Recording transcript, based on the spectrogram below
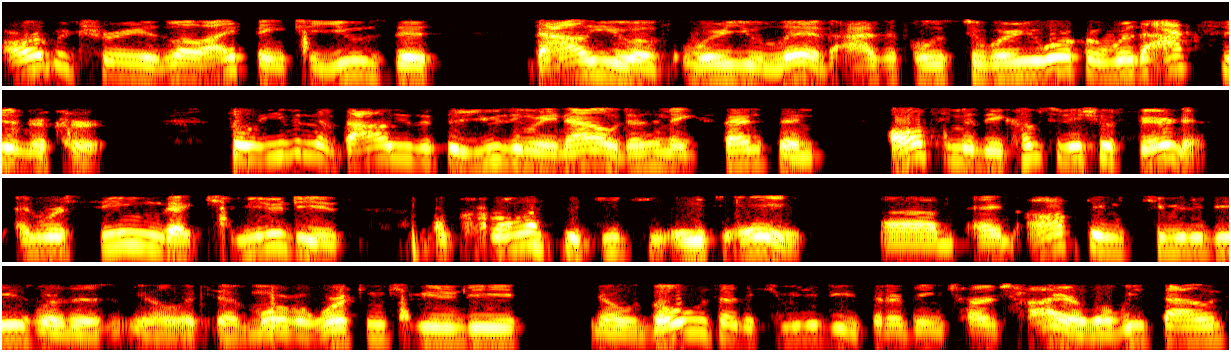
arbitrary as well, I think, to use this value of where you live as opposed to where you work or where the accident occurs. So even the value that they're using right now doesn't make sense and ultimately it comes to an issue of fairness. And we're seeing that communities across the GTHA, um, and often communities where there's, you know, it's a more of a working community, you know, those are the communities that are being charged higher. What we found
